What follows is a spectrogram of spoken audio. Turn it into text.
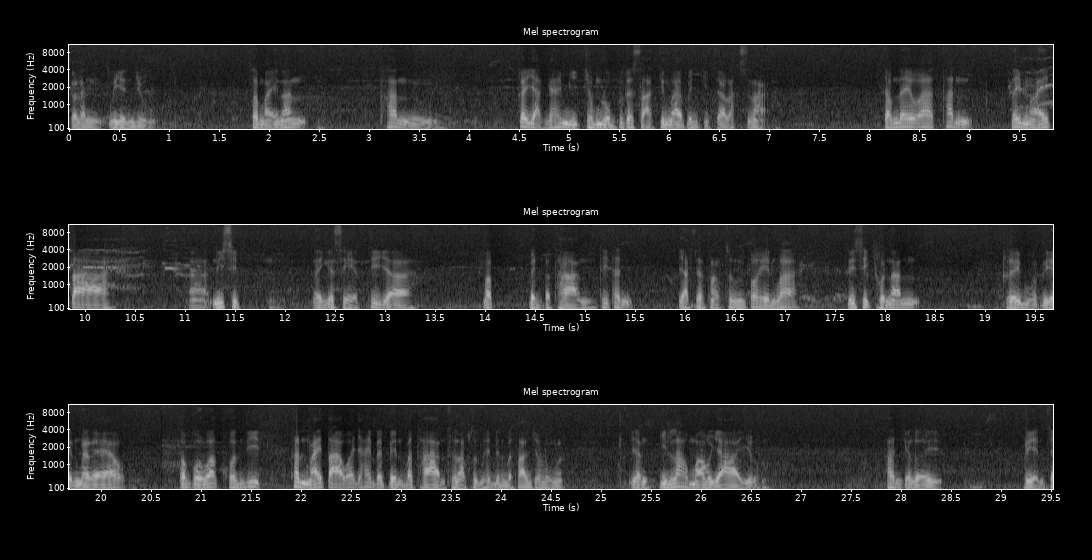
กำลังเรียนอยู่ สมัยนั้นท่านก็อยากจะให้มีชมรมพุทธศาสตร์ขึ้นมาเป็นกิจลักษณะจำได้ว่าท่านได้หมายตาอ่านิสิตในเกษตรที่จะมาเป็นประธานที่ท่านอยากจะสนับสนุนเพราะเห็นว่านิสิตคนนั้นเคยบวชเรียนมาแล้วปรากฏว่าคนที่ท่านหมายตาว่าจะให้ไปเป็นประธานสนับสนุนให้เป็นประธานชมรมยังกินเหล้าเมายาอยู่ ท่านก็เลยเปลี่ยนใจ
